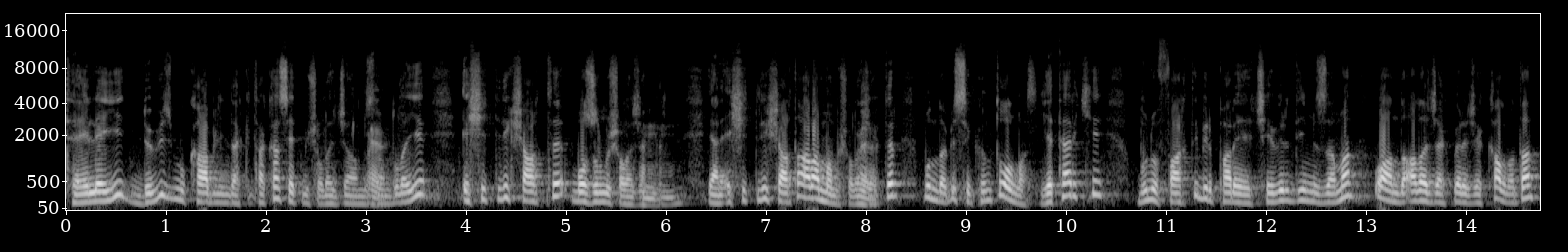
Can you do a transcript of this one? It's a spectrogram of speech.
TL'yi döviz mukabilinde takas etmiş olacağımızdan Evet. dolayı eşitlilik şartı bozulmuş olacaktır. Yani eşitlilik şartı aranmamış olacaktır. Bunda bir sıkıntı olmaz. Yeter ki bunu farklı bir paraya çevirdiğimiz zaman o anda alacak verecek kalmadan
